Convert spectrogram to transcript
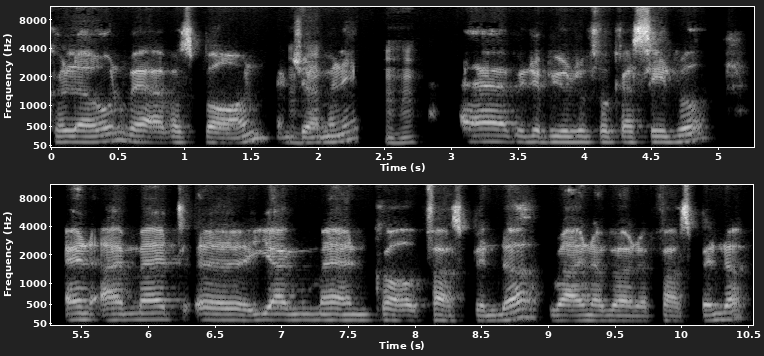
Cologne, where I was born in mm-hmm. Germany, mm-hmm. Uh, with a beautiful cathedral. And I met a young man called Fassbinder, Rainer Werner Fassbinder,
